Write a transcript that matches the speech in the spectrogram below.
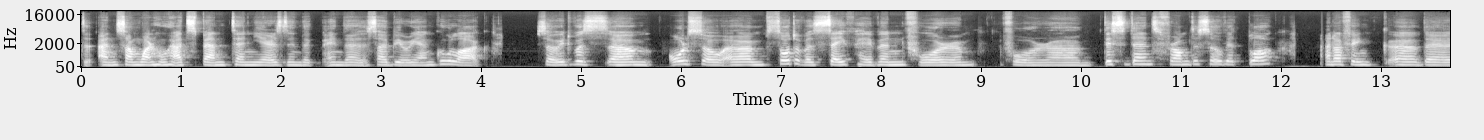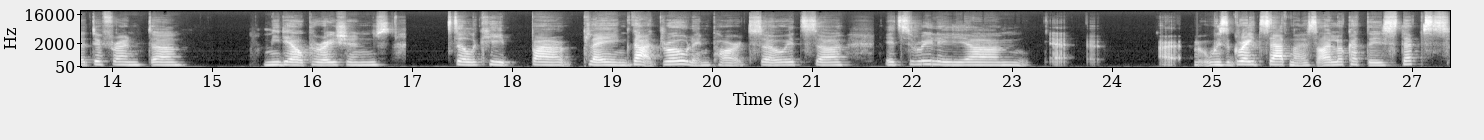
the, and someone who had spent ten years in the in the Siberian Gulag. So it was um, also um, sort of a safe haven for for uh, dissidents from the Soviet bloc, and I think uh, the different uh, media operations still keep uh, playing that role in part. So it's uh, it's really um, uh, with great sadness, I look at the steps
